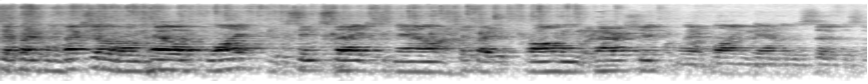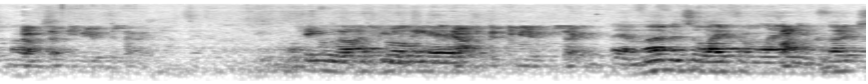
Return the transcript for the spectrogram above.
Separated from the back shell, we're on powered flight. The descent stage is now separated from the parachute. We're flying down to the surface of Mars. 70 meters per second. Signal Odyssey is in the air. Down to 50 meters per second. They are moments away from landing, folks.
